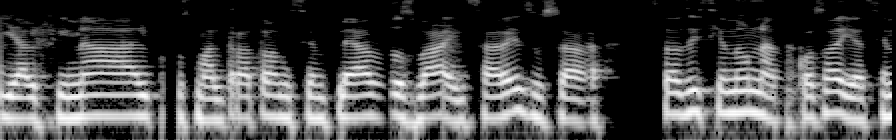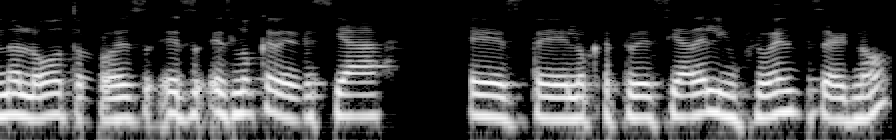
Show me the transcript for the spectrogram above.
y al final pues maltrato a mis empleados, bye, ¿sabes? O sea, estás diciendo una cosa y haciendo lo otro. Es, es, es lo que decía, este, lo que te decía del influencer, ¿no?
